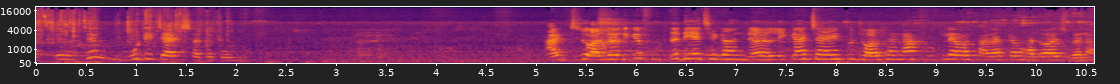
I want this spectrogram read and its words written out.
আজকে হচ্ছে গুটি চায়ের সাথে করব। আর জলটা দিকে ফুটতে দিয়েছি, কারণ লিকার চায়ে একটু জলটা না ফুটলে আবার কালারটা ভালো আসবে না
